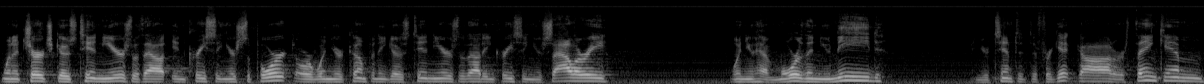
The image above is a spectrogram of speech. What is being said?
When a church goes 10 years without increasing your support, or when your company goes 10 years without increasing your salary, when you have more than you need, and you're tempted to forget God or thank Him,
